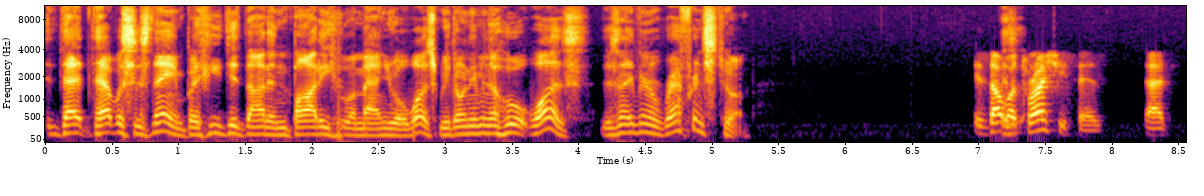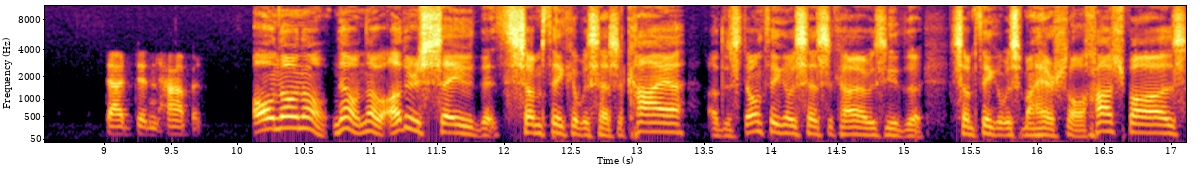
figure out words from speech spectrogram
that that was his name, but he did not embody who Emmanuel was. We don't even know who it was. There's not even a reference to him. Is that Is, what Rashi says? That that didn't happen. Oh no no no no! Others say that some think it was Hezekiah. Others don't think it was Hezekiah. It was either some think it was Maher-shalal Hashbaz.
